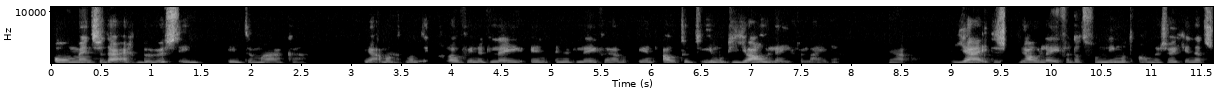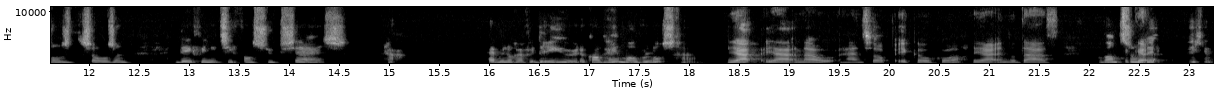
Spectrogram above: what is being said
om mensen daar echt bewust in, in te maken. Ja, want, want ik geloof in het, le in, in het leven in authent je moet jouw leven leiden. Ja, Jij, het is jouw leven en dat van niemand anders. Weet je, net zoals, zoals een definitie van succes. Ja, heb je nog even drie uur, daar kan ik helemaal over losgaan. ja, ja nou, hands up, ik ook hoor. Ja, inderdaad. Want zo'n eh, weet je,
